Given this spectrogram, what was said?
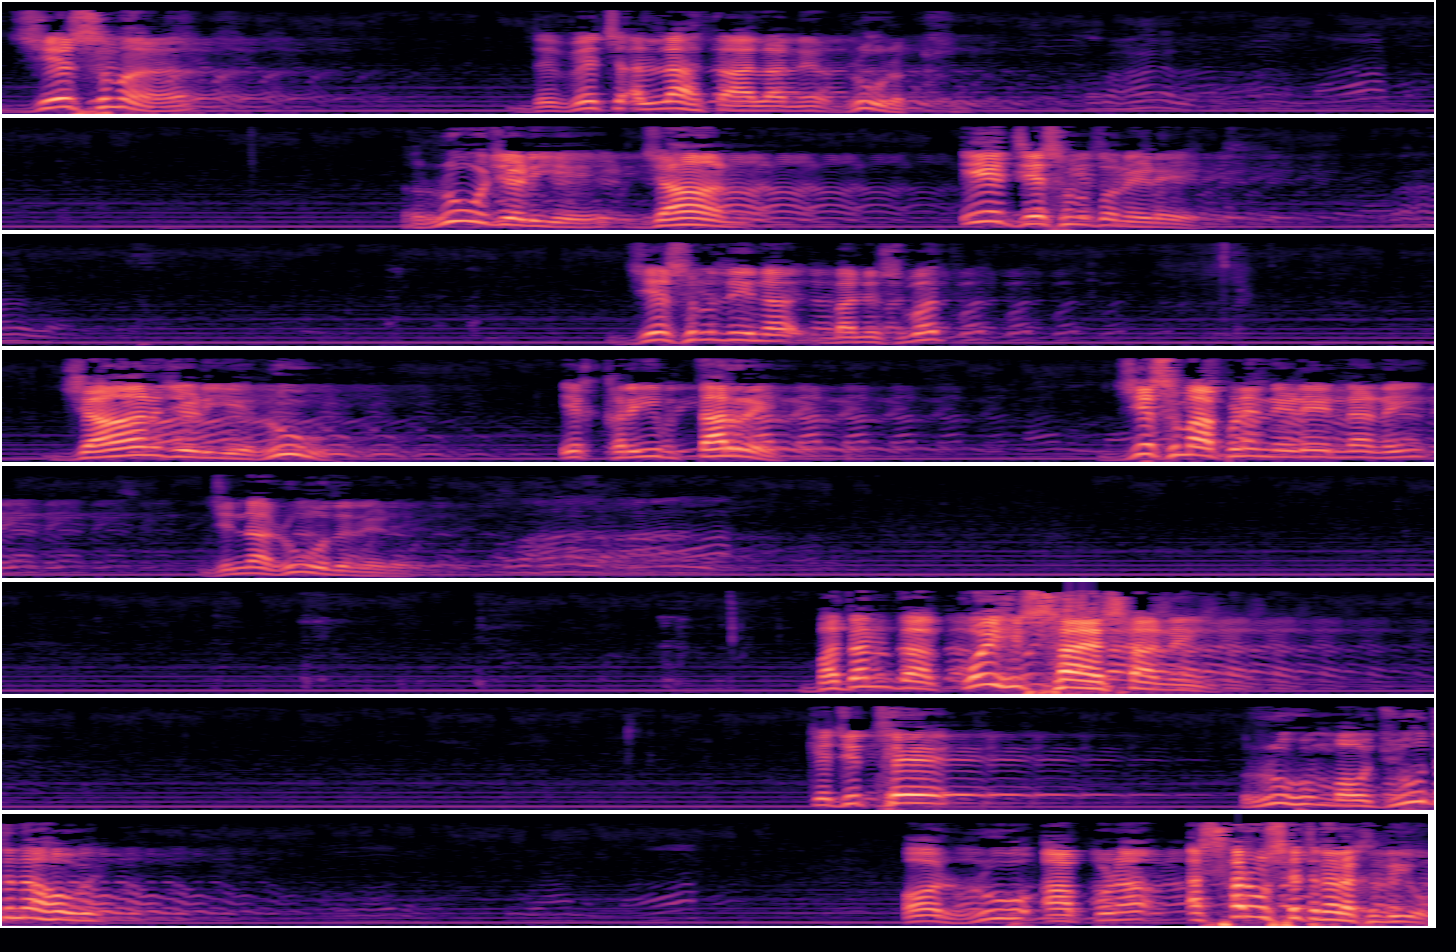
جسم دے وچ اللہ تعالی نے روح رکھی۔ روح جیڑی ہے، جان یہ جسم تو نیڑے۔ جسم دی بنسبت جان جیڑی ہے، روح ایک قریب تر رہے جسم اپنے نیڑے اتنا نہیں، جنہ روح دے نیڑے۔ بدن دا کوئی حصہ ایسا نہیں۔ کہ جتھے روح موجود نہ ہو اور روح اپنا اثر اس نہ رکھتی ہو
